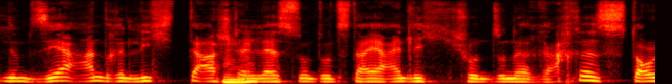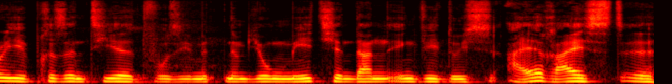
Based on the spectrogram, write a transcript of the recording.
einem sehr anderen Licht darstellen lässt und uns da ja eigentlich schon so eine Rache-Story präsentiert, wo sie mit einem jungen Mädchen dann irgendwie durchs All reist. Äh,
